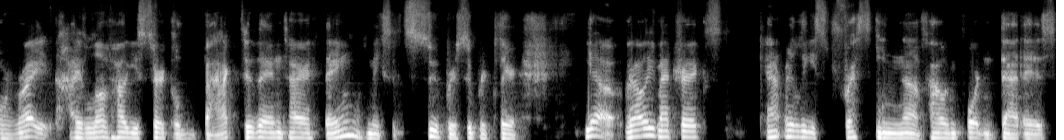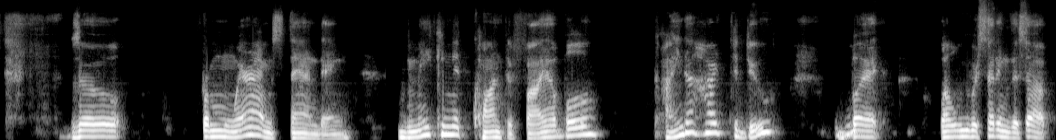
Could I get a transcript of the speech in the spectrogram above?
all right. I love how you circled back to the entire thing. It makes it super, super clear. Yeah, value metrics can't really stress enough how important that is. So, from where I'm standing, making it quantifiable kind of hard to do. Mm-hmm. But while we were setting this up,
